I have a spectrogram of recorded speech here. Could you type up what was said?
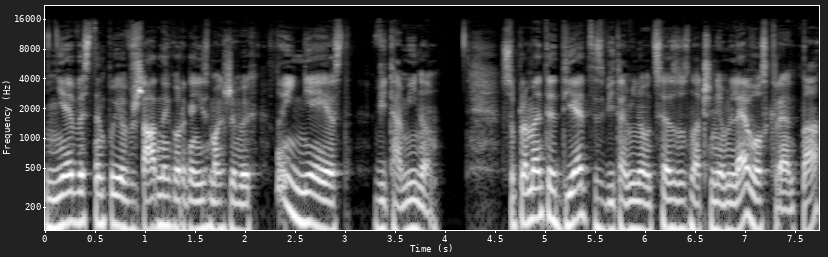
nie występuje w żadnych organizmach żywych, no i nie jest witaminą. Suplementy diety z witaminą C z oznaczeniem lewoskrętna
